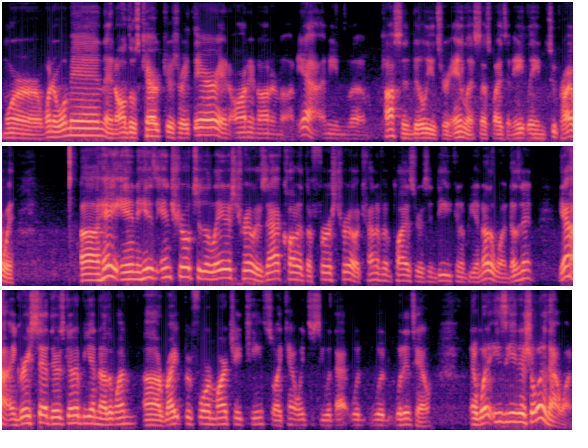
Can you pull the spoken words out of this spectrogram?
more Wonder Woman, and all those characters right there, and on and on and on. Yeah, I mean the possibilities are endless. That's why it's an eight lane superhighway. Uh, hey, in his intro to the latest trailer, Zack called it the first trailer. It kind of implies there's indeed going to be another one, doesn't it? Yeah, and Grace said there's going to be another one uh, right before March 18th, so I can't wait to see what that would would, would entail and what he's going to show in that one.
